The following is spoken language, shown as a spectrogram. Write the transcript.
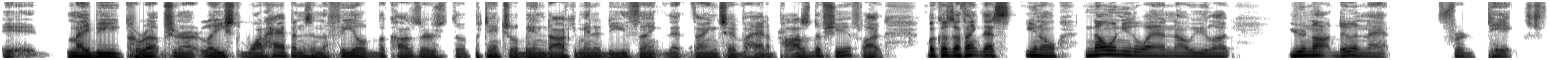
it, maybe corruption or at least what happens in the field because there's the potential of being documented? Do you think that things have had a positive shift? Like because I think that's you know knowing you the way I know you, like you're not doing that for ticks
